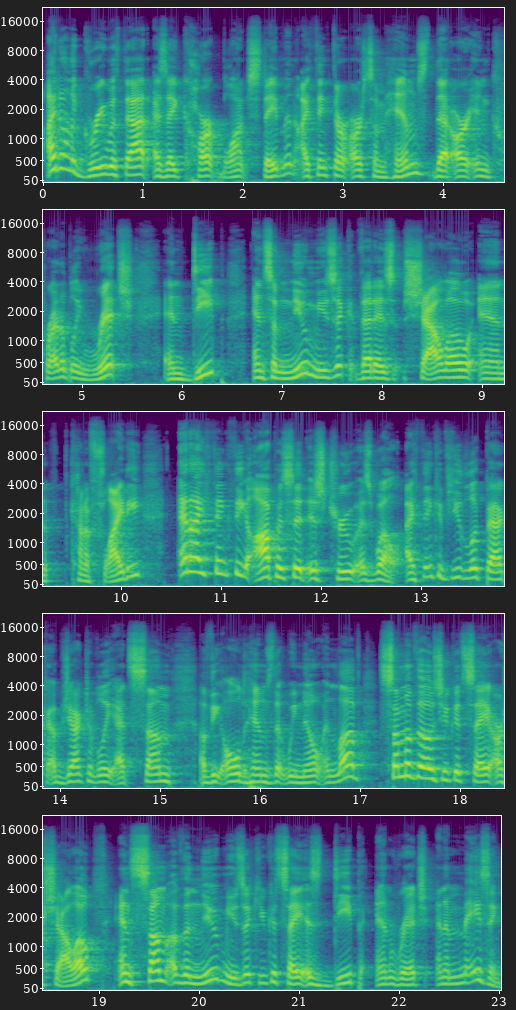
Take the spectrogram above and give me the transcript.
I don't agree with that as a carte blanche statement. I think there are some hymns that are incredibly rich and deep, and some new music that is shallow and kind of flighty. And I think the opposite is true as well. I think if you look back objectively at some of the old hymns that we know and love, some of those you could say are shallow, and some of the new music you could say is deep and rich and amazing.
